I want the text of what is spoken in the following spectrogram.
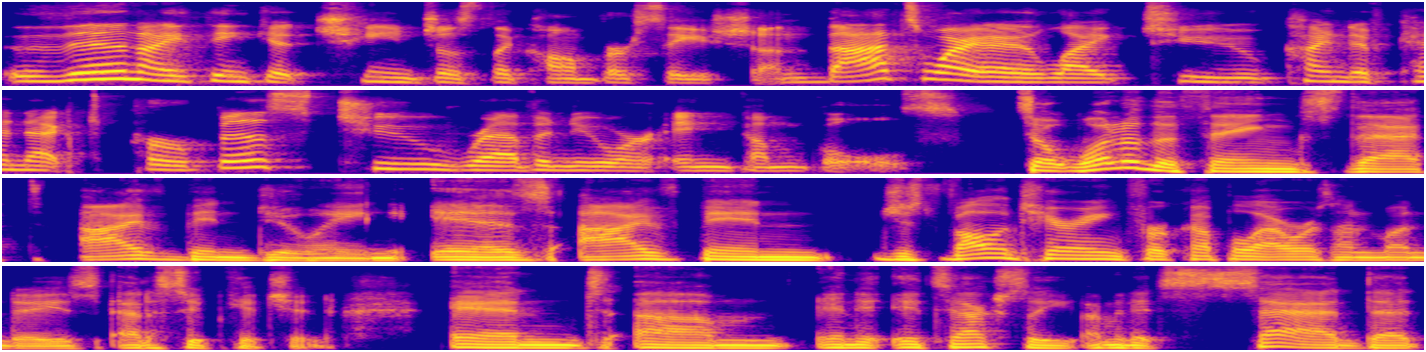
then I think it changes the conversation. That's why I like to kind of connect purpose to revenue or income goals. So one of the things that I've been doing is I've been just volunteering for a couple hours on Mondays at a soup kitchen. And um and it's actually I mean it's sad that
